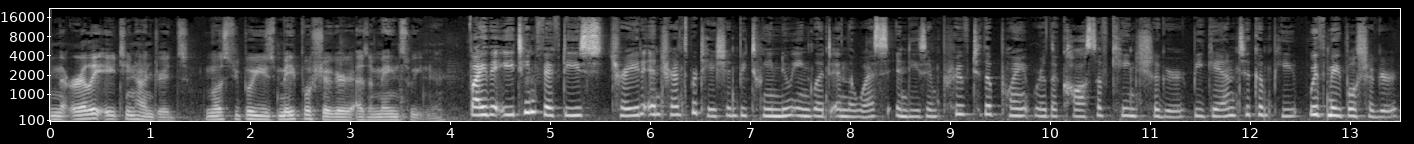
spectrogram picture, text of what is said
In the early 1800s, most people used maple sugar as a main sweetener. By the 1850s, trade and transportation between New England and the West Indies improved to the point where the cost of cane sugar began to compete with maple sugar.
